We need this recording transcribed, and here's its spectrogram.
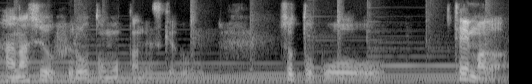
話を振ろうと思ったんですけど、ちょっとこう、テーマが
